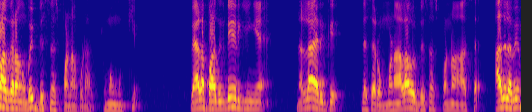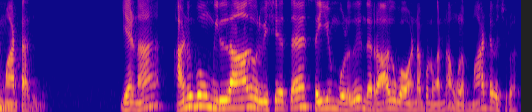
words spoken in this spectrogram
பார்க்குறவங்க போய் பிஸ்னஸ் பண்ணக்கூடாது. ரொம்ப முக்கியம். வேலை பார்த்துக்கிட்டே இருக்கீங்க. நல்லா இருக்குது இல்லை சார் ரொம்ப நாளாக ஒரு பிஸ்னஸ் பண்ண ஆசை. அதில் போய் மாட்டாதீங்க. ஏன்னா அனுபவம் இல்லாத ஒரு விஷயத்த செய்யும் பொழுது இந்த ராகுபவன் என்ன பண்ணுவார்னா உங்களை மாட்ட வச்சுருவார்.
